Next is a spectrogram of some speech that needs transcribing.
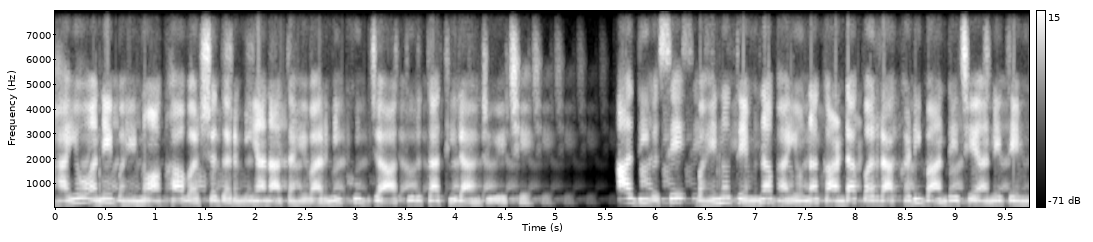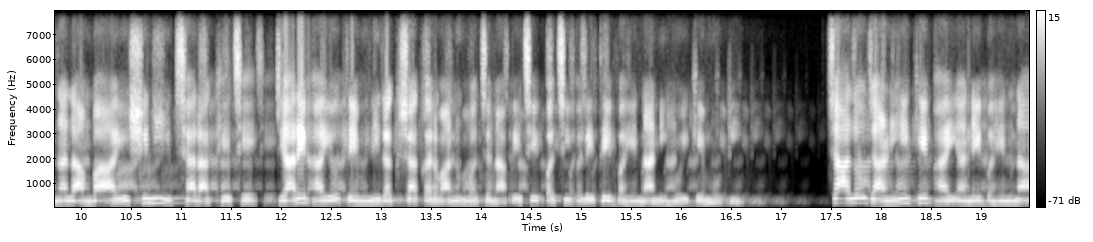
ભાઈઓ અને બહેનો આખા વર્ષ દરમિયાન આ તહેવારની ખૂબ જ આતુરતાથી રાહ જુએ છે. આ દિવસે બહેનો તેમના ભાઈઓના કાંડા પર રાખડી બાંધે છે અને તેમના લાંબા આયુષ્યની ઈચ્છા રાખે છે. જ્યારે ભાઈઓ તેમની રક્ષા કરવાનું વચન આપે છે, પછી ભલે તે બહેન નાની હોય કે મોટી. ચાલો જાણીએ કે ભાઈ અને બહેનના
